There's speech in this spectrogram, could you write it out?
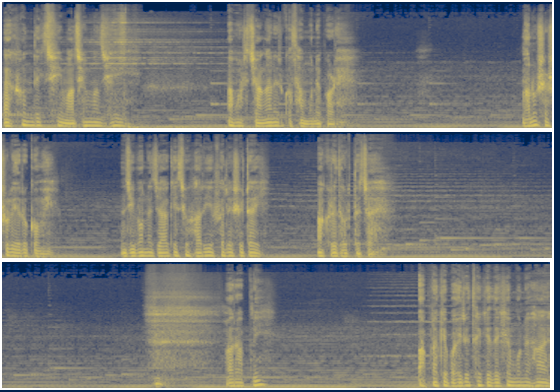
এখন দেখছি মাঝে মাঝেই আমার চাঙানের কথা মনে পড়ে। মানুষ আসলে এরকমই। জীবনে যা কিছু হারিয়ে ফেলে সেটাই আঁকড়ে ধরতে চায়। আর আপনি? আপনাকে বাইরে থেকে দেখে মনে হয়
